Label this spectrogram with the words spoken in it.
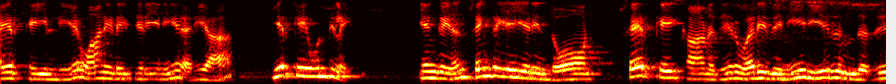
அயற்கையின்றிய வானிலை தெரிய நீர் அறியா இயற்கை ஒன்றிலை எங்கையன் செங்கையை எறிந்தோன் செயற்கை காணுதீர் வரிது நீர் இருந்தது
